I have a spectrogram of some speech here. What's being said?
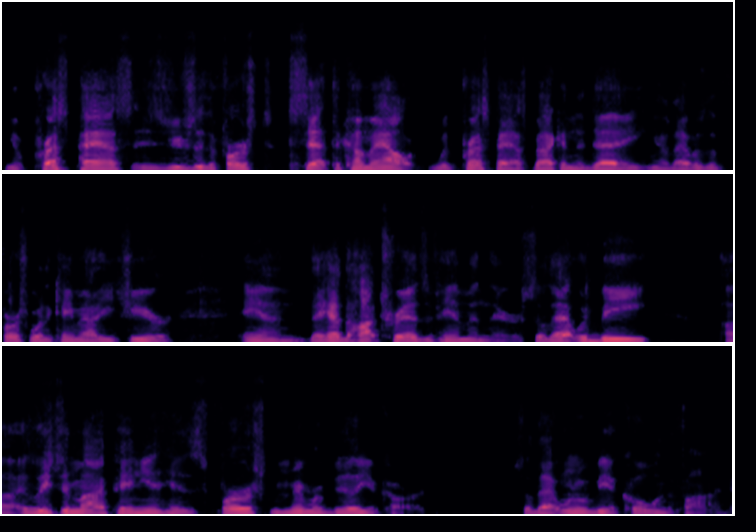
you know press pass is usually the first set to come out with press pass back in the day. You know that was the first one that came out each year. And they had the hot treads of him in there. So that would be uh, at least in my opinion his first memorabilia card. So that one would be a cool one to find.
